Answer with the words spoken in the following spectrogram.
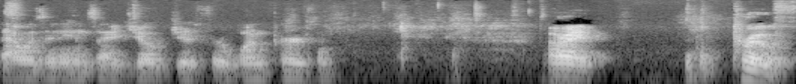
That was an inside joke just for one person. All right, proof.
